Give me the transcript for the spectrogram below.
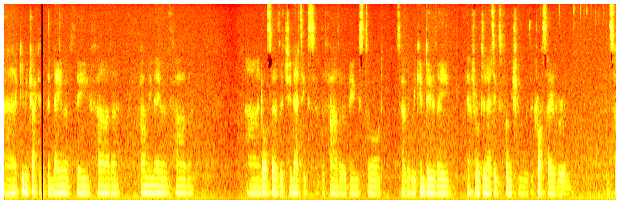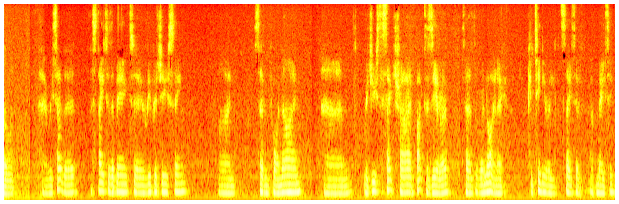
Uh, keeping track of the name of the father, family name of the father, and also the genetics of the father are being stored, so that we can do the actual genetics function with the crossover and, and so on. Uh, we set the, the state of the being to reproducing, line 749, and reduce the sex drive back to zero, so that we're not in a continual state of, of mating.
